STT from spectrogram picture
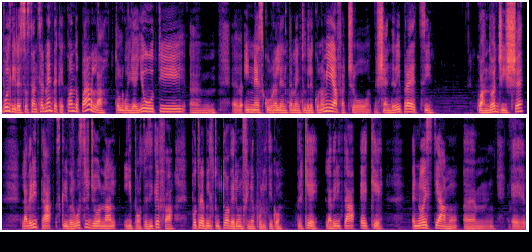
Vuol dire sostanzialmente che quando parla tolgo gli aiuti, ehm, eh, innesco un rallentamento dell'economia, faccio scendere i prezzi. Quando agisce, la verità, scrive il Wall Street Journal, l'ipotesi che fa, potrebbe il tutto avere un fine politico. Perché la verità è che noi stiamo, ehm, eh,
